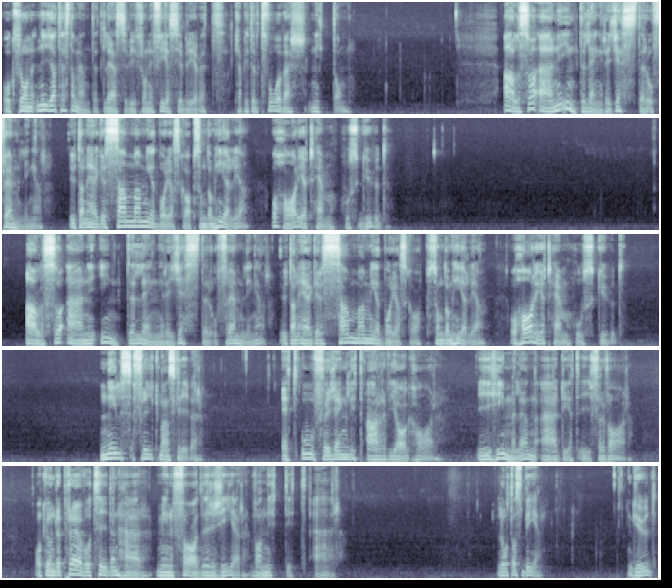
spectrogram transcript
Och från Nya testamentet läser vi från Efesiebrevet kapitel 2, vers 19. Alltså är ni inte längre gäster och främlingar, utan äger samma medborgarskap som de heliga och har ert hem hos Gud. Alltså är ni inte längre gäster och främlingar, utan äger samma medborgarskap som de heliga och har ert hem hos Gud. Nils Frykman skriver Ett oförgängligt arv jag har, i himlen är det i förvar. Och under prövotiden här min fader ger vad nyttigt är. Låt oss be. Gud,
